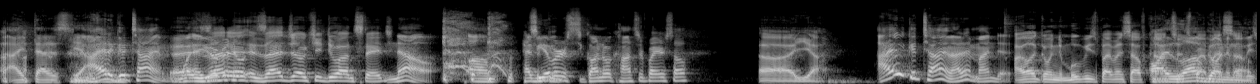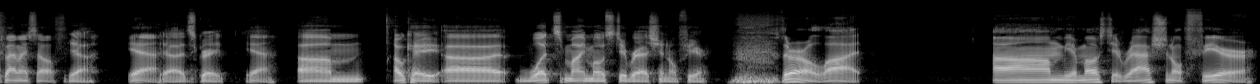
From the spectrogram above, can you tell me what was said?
I that is yeah, I had a good time. What, have is, you ever that been a, to- is that a joke you do on stage? no. Um, have you ever gone to a concert by yourself? Uh, yeah. I had a good time. I didn't mind it. I like going to movies by myself. I Concerts love by going to myself. movies by myself. Yeah, Yeah. yeah, it's great. Yeah. Um, okay. Uh, what's my most irrational fear? There are a lot. Um, your most irrational fear.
